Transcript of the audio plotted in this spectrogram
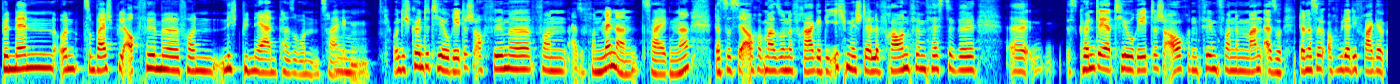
benennen und zum Beispiel auch Filme von nicht-binären Personen zeigen. Mhm. Und ich könnte theoretisch auch Filme von, also von Männern zeigen, ne? Das ist ja auch immer so eine Frage, die ich mir stelle. Frauenfilmfestival, äh, es könnte ja theoretisch auch ein Film von einem Mann, also dann ist auch wieder die Frage,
